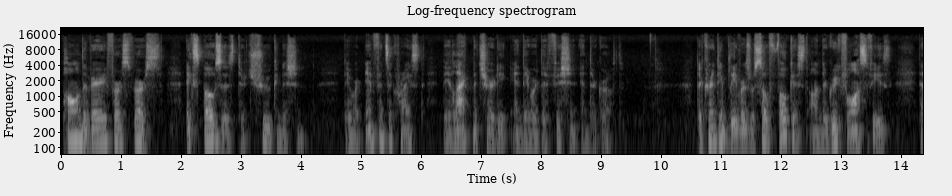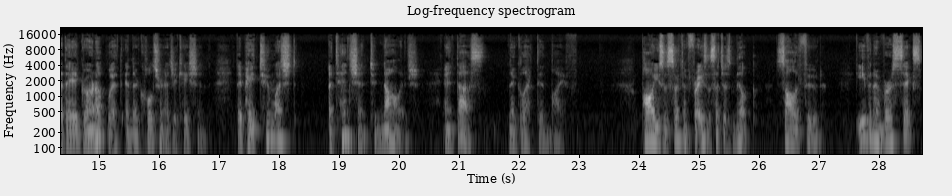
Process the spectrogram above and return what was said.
Paul, in the very first verse, exposes their true condition. They were infants in Christ, they lacked maturity, and they were deficient in their growth. The Corinthian believers were so focused on their Greek philosophies that they had grown up with in their culture and education. They paid too much attention to knowledge and thus neglected life. Paul uses certain phrases such as milk, solid food. Even in verse 6,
